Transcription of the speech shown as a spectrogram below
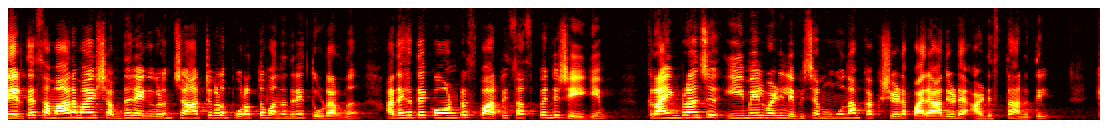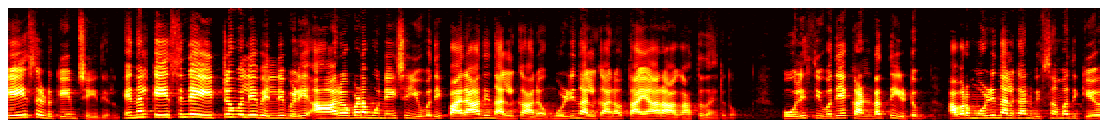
നേരത്തെ സമാനമായ ശബ്ദരേഖകളും ചാറ്റുകളും പുറത്തു വന്നതിനെ തുടർന്ന് അദ്ദേഹത്തെ കോൺഗ്രസ് പാർട്ടി സസ്പെൻഡ് ചെയ്യുകയും ക്രൈംബ്രാഞ്ച് ഇമെയിൽ വഴി ലഭിച്ച മൂന്നാം കക്ഷിയുടെ പരാതിയുടെ അടിസ്ഥാനത്തിൽ കേസ് എടുക്കുകയും ചെയ്തിരുന്നു. എന്നാൽ കേസിന്റെ ഏറ്റവും വലിയ വെല്ലുവിളി ആരോപണം ഉന്നയിച്ച യുവതി പരാതി നൽകാനോ മൊഴി നൽകാനോ തയ്യാറാകാത്തതായിരുന്നു. പോലീസ് യുവതിയെ കണ്ടെത്തിയിട്ടും അവർ മൊഴി നൽകാൻ വിസമ്മതിക്കുകയോ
